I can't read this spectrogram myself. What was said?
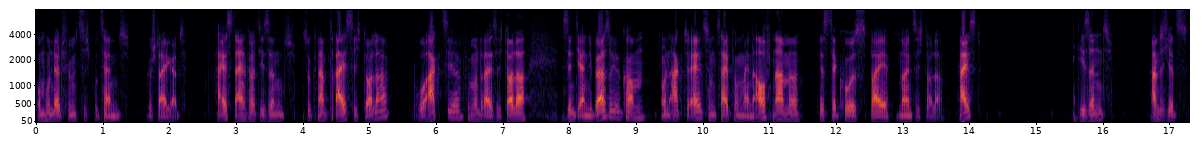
um 150 Prozent gesteigert. Heißt einfach, die sind zu knapp 30 Dollar pro Aktie, 35 Dollar, sind die an die Börse gekommen und aktuell zum Zeitpunkt meiner Aufnahme ist der Kurs bei 90 Dollar. Heißt, die sind, haben sich jetzt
